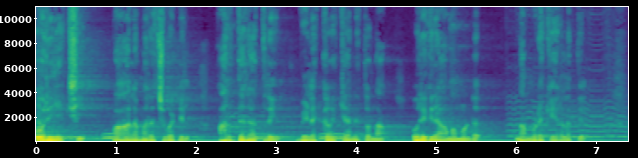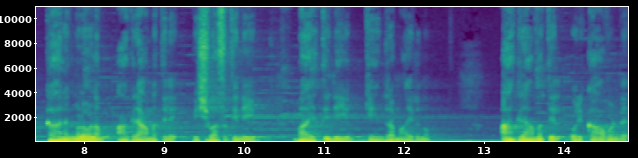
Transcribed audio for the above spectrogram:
ഒരു യക്ഷി പാലമര ചുവട്ടിൽ അർദ്ധരാത്രിയിൽ വിളക്ക് വയ്ക്കാനെത്തുന്ന ഒരു ഗ്രാമമുണ്ട് നമ്മുടെ കേരളത്തിൽ. കാലങ്ങളോളം ആ ഗ്രാമത്തിലെ വിശ്വാസത്തിന്റെയും ഭയത്തിന്റെയും കേന്ദ്രമായിരുന്നു. ആ ഗ്രാമത്തിൽ ഒരു കാവുണ്ട്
